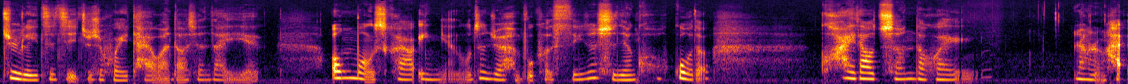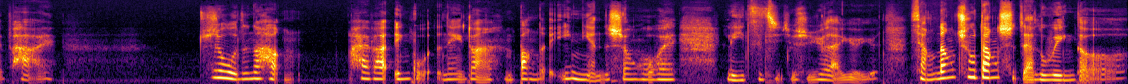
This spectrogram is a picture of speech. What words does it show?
距离自己就是回台湾到现在也 almost 快要一年了，我真的觉得很不可思议，这时间过过得快到真的会让人害怕哎，就是我真的很害怕英国的那一段很棒的一年的生活会离自己就是越来越远。想当初当时在录音的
